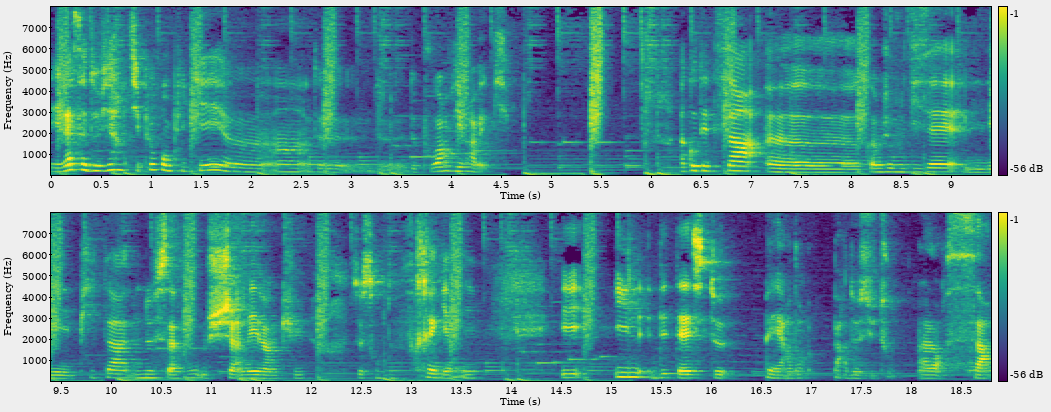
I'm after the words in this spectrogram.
Et là, ça devient un petit peu compliqué euh, de, pouvoir vivre avec. À côté de ça, comme je vous disais, les pitas ne s'avouent jamais vaincus. Ce sont de vrais guerriers. Et ils détestent perdre par-dessus tout. Alors ça,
